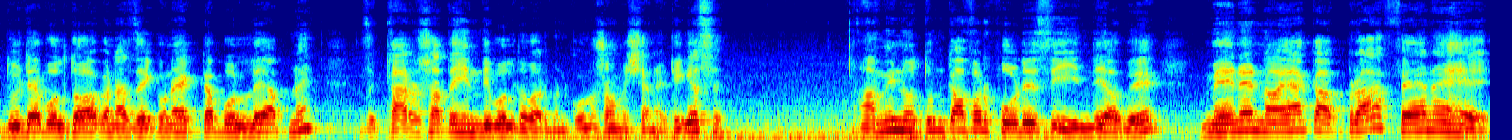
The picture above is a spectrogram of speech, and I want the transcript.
দুইটা বলতে হবে না যে কোনো একটা বললে আপনি কারোর সাথে হিন্দি বলতে পারবেন, কোনো সমস্যা নেই, ঠিক আছে? আমি নতুন কাপড় পরেছি, হিন্দি হবে, মেনে নয়া কাপড়া ফ্যান হে।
